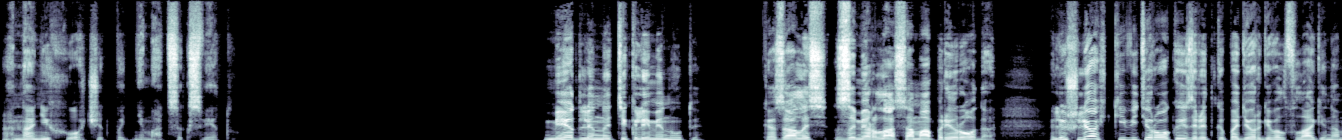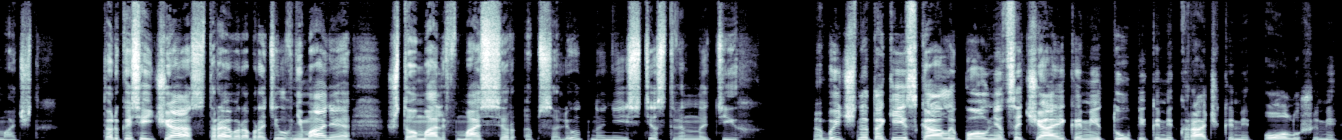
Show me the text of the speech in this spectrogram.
она не хочет подниматься к свету. Медленно текли минуты. Казалось, замерла сама природа. Лишь легкий ветерок изредка подергивал флаги на мачтах. Только сейчас Тревор обратил внимание, что Мальф-Массер абсолютно неестественно тих. Обычно такие скалы полнятся чайками, тупиками, крачками, олушами,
